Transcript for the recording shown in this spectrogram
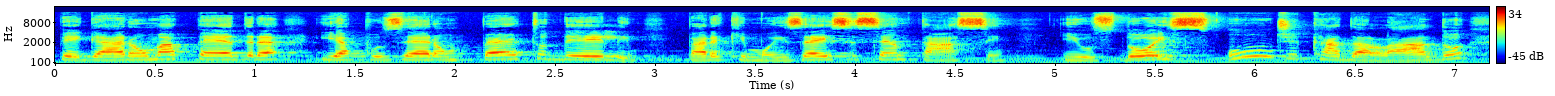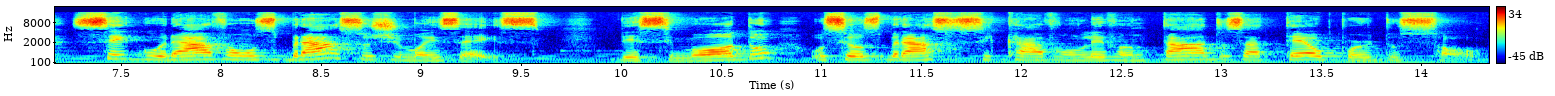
pegaram uma pedra e a puseram perto dele, para que Moisés se sentasse. E os dois, um de cada lado, seguravam os braços de Moisés. Desse modo, os seus braços ficavam levantados até o pôr do sol.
